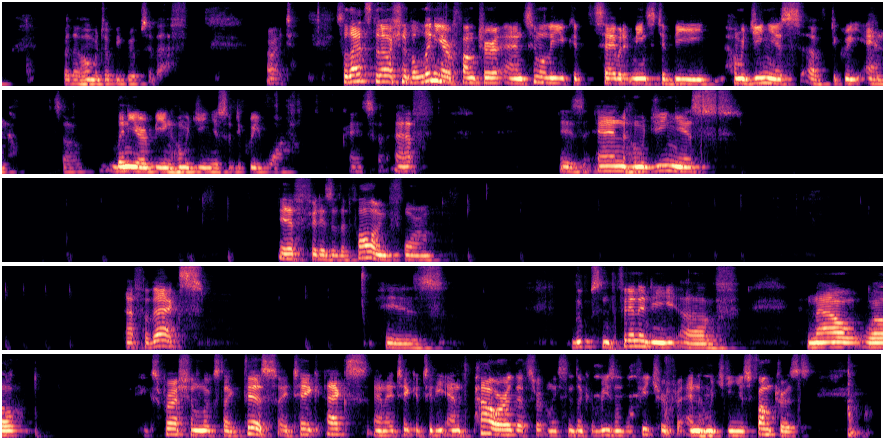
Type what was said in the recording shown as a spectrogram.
for the homotopy groups of F. All right, so that's the notion of a linear functor, and similarly, you could say what it means to be homogeneous of degree n. So linear being homogeneous of degree one. Okay, so f is n homogeneous if it is of the following form. f of x is loops infinity of now, well, expression looks like this. I take x and I take it to the nth power. That certainly seems like a reasonable feature for n homogeneous functors.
